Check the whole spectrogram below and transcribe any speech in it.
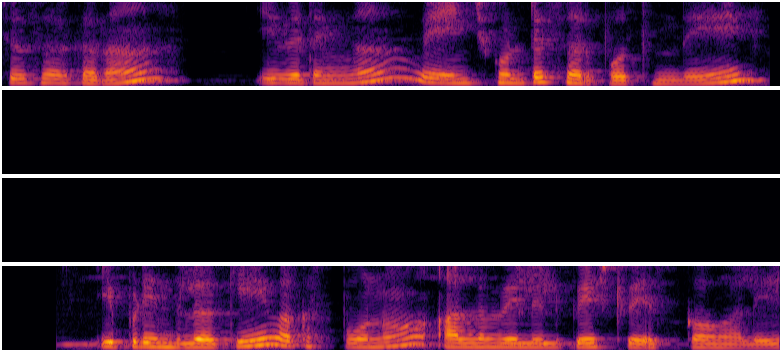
చూసారు కదా? ఈ విధంగా వేయించుకుంటే సరిపోతుంది. ఇప్పుడు ఇందులోకి ఒక స్పూను అల్లం వెల్లుల్లి పేస్ట్ వేసుకోవాలి.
